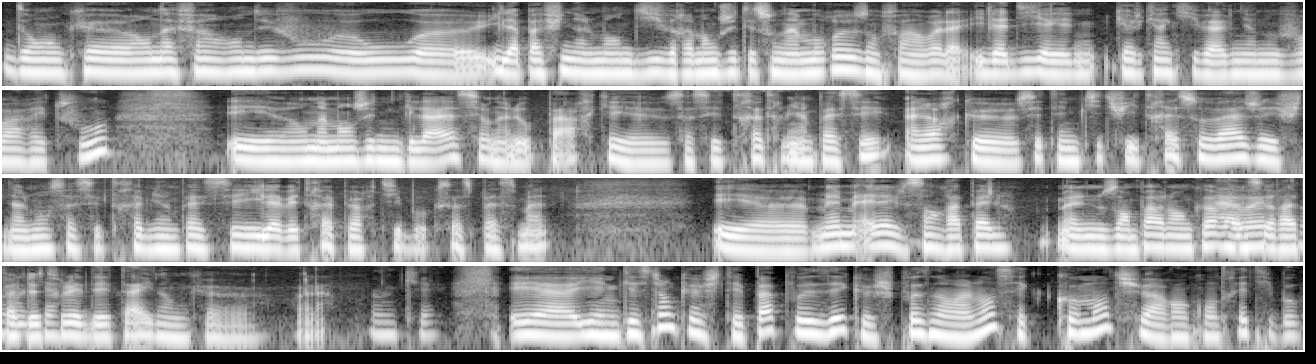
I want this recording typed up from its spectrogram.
Donc on a fait un rendez-vous où il n'a pas finalement dit vraiment que j'étais son amoureuse. Enfin voilà, il a dit il y a quelqu'un qui va venir nous voir et tout. Et on a mangé une glace et on est allé au parc et ça s'est très très bien passé. Alors que c'était une petite fille très sauvage et finalement ça s'est très bien passé. Il avait très peur Thibaut que ça se passe mal. Et même elle, elle s'en rappelle. Elle nous en parle encore, Ah elle ouais, se rappelle de tous les détails. Donc voilà. Ok. Et euh, il y a une question que je t'ai pas posée, que je pose normalement, c'est comment tu as rencontré Thibaut?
